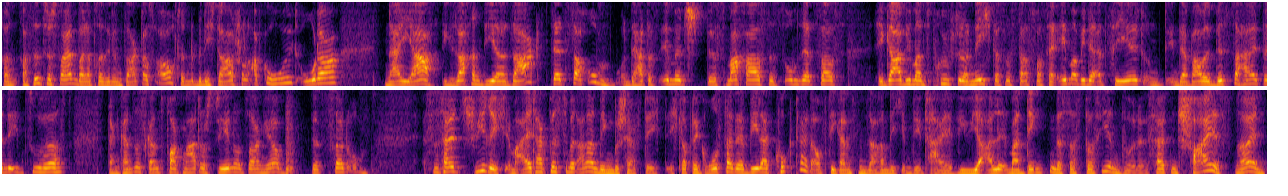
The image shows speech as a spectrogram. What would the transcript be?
rassistisch sein, weil der Präsident sagt das auch, dann bin ich da schon abgeholt. Oder, naja, die Sachen, die er sagt, setzt auch um. Und er hat das Image des Machers, des Umsetzers, egal wie man es prüft oder nicht, das ist das, was er immer wieder erzählt. Und in der Bubble bist du halt, wenn du ihm zuhörst, dann kannst du es ganz pragmatisch sehen und sagen, ja, pff, setz es halt um es ist halt schwierig. Im Alltag bist du mit anderen Dingen beschäftigt. Ich glaube, der Großteil der Wähler guckt halt auf die ganzen Sachen nicht im Detail, wie wir alle immer denken, dass das passieren würde. Ist halt ein Scheiß. Nein.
